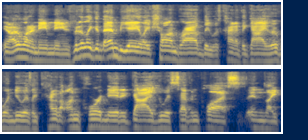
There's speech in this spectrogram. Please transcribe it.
you know, I don't want to name names, but in like in the NBA, like Shawn Bradley was kind of the guy who everyone knew as like kind of the uncoordinated guy who was seven plus and like,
